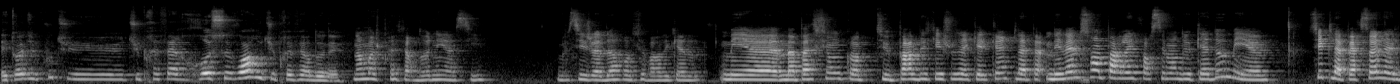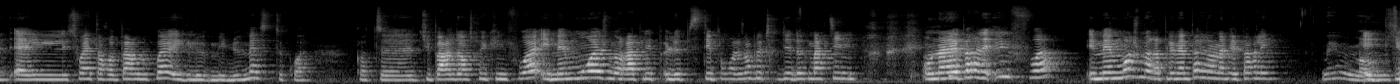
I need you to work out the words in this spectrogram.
et toi du coup tu, tu préfères recevoir ou tu préfères donner? Non, moi je préfère donner aussi. Même si j'adore recevoir des cadeaux. Mais euh, ma passion, quand tu parles de quelque chose à quelqu'un, que la per- mais même sans parler forcément de cadeaux, mais euh, sais que la personne, elle, elle soit elle t'en reparle ou quoi, et le, mais le must quoi. Quand euh, tu parles d'un truc une fois, et même moi, je me rappelais, le, c'était pour exemple le truc de Doc Martin. On en avait parlé une fois, et même moi, je me rappelais même pas que j'en avais parlé. Mais Et, tu-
